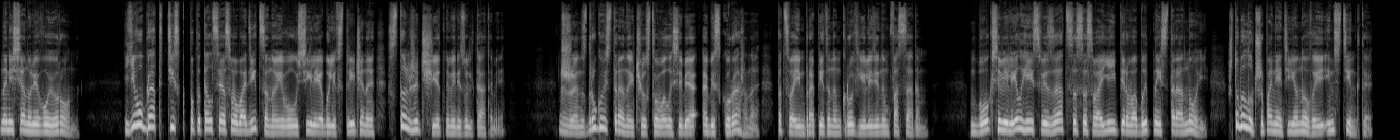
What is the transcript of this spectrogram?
нанеся нулевой урон. Его брат Тиск попытался освободиться, но его усилия были встречены столь же тщетными результатами. Джен, с другой стороны, чувствовала себя обескураженно под своим пропитанным кровью ледяным фасадом. Бокси велел ей связаться со своей первобытной стороной, чтобы лучше понять ее новые инстинкты,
